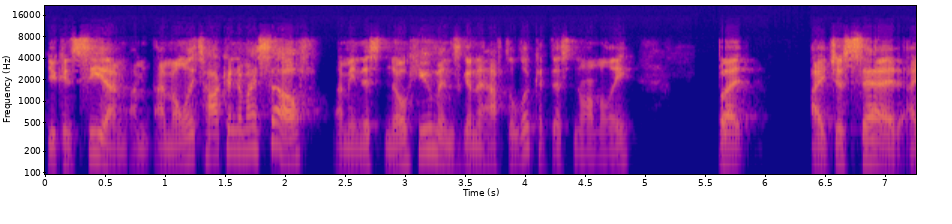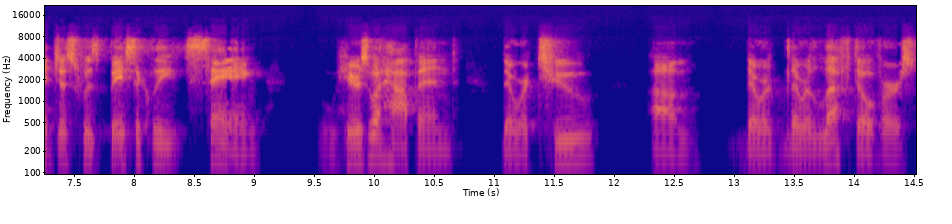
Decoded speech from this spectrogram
you can see I'm, I'm, I'm only talking to myself. I mean, this no human's going to have to look at this normally. But I just said, I just was basically saying, here's what happened. There were two, um, there were there were leftovers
